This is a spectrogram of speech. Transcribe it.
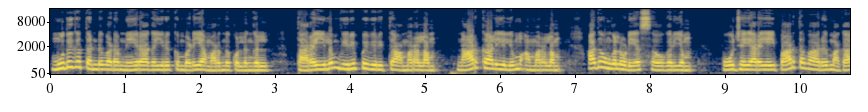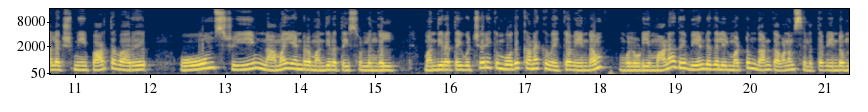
முதுகு தண்டுவடம் நேராக இருக்கும்படி அமர்ந்து கொள்ளுங்கள். தரையிலும் விரிப்பு விரித்து அமரலாம். நாற்காலியிலும் அமரலாம். அது உங்களுடைய சௌகரியம். பூஜை அறையை பார்த்தவாறு மகாலட்சுமியை பார்த்தவாறு ஓம் ஸ்ரீம் நம என்ற மந்திரத்தை சொல்லுங்கள். மந்திரத்தை உச்சரிக்கும் போது கணக்கு வைக்க வேண்டாம். உங்களுடைய மனது வேண்டுதலில் மட்டும்தான் கவனம் செலுத்த வேண்டும்.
